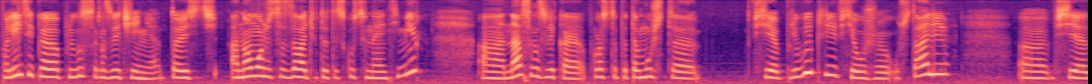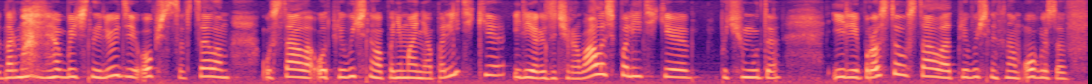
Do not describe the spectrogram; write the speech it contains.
политика плюс развлечение. То есть оно может создавать вот этот искусственный антимир, э, нас развлекая, просто потому что все привыкли, все уже устали, все нормальные обычные люди, общество в целом устало от привычного понимания политики или разочаровалось в политике почему-то, или просто устало от привычных нам образов,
